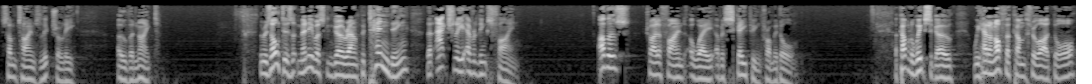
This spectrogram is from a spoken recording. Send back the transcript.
sometimes literally overnight. The result is that many of us can go around pretending that actually everything's fine. Others try to find a way of escaping from it all. A couple of weeks ago, we had an offer come through our door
